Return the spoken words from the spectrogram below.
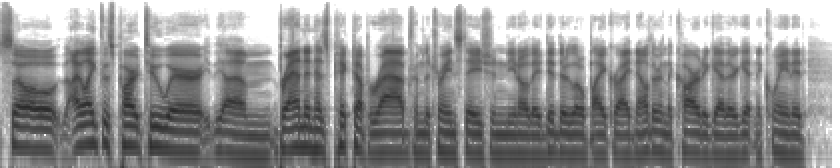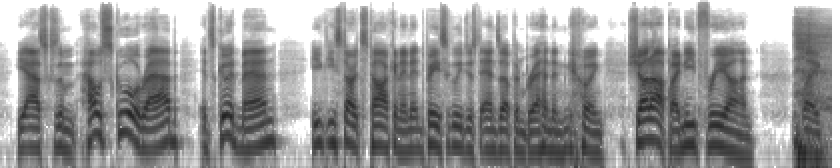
So I like this part too, where um, Brandon has picked up Raab from the train station. You know, they did their little bike ride. Now they're in the car together, getting acquainted. He asks him, "How's school, Raab?" "It's good, man." He he starts talking, and it basically just ends up in Brandon going, "Shut up! I need Freon." Like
